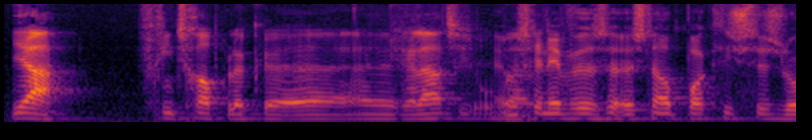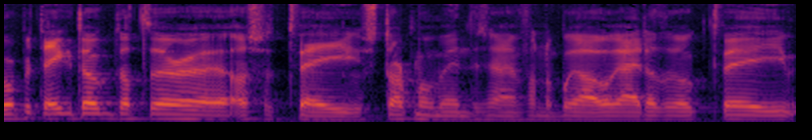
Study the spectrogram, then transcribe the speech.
ja, vriendschappelijke eh, relaties op. En misschien even snel praktisch tussendoor. Betekent ook dat er, eh, als er twee startmomenten zijn van de brouwerij, dat er ook twee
